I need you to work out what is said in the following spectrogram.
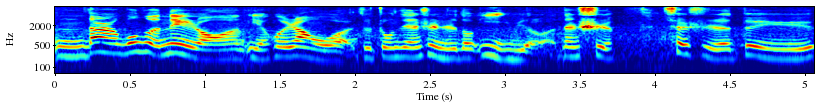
嗯，当然工作内容也会让我就中间甚至都抑郁了，但是确实对于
